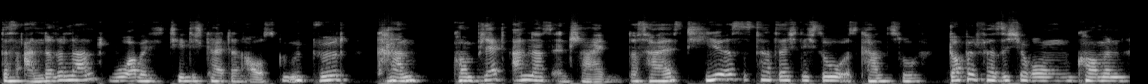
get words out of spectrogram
Das andere Land, wo aber die Tätigkeit dann ausgeübt wird, kann komplett anders entscheiden. Das heißt, hier ist es tatsächlich so, es kann zu Doppelversicherungen kommen.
